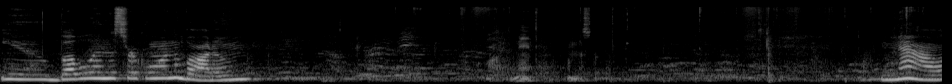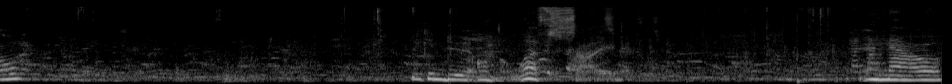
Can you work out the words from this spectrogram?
you bubble in the circle on the bottom. Oh, man, I messed up. Now we can do it on the left side. And now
